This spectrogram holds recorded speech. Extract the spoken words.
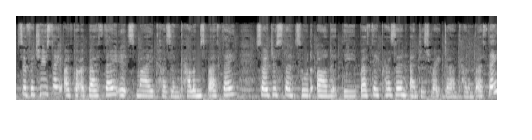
So for Tuesday I've got a birthday, it's my cousin Callum's birthday. So I just stenciled on the birthday present and just wrote down Callum birthday.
